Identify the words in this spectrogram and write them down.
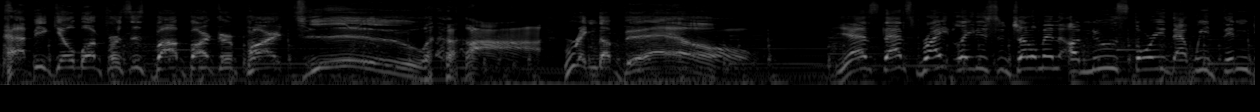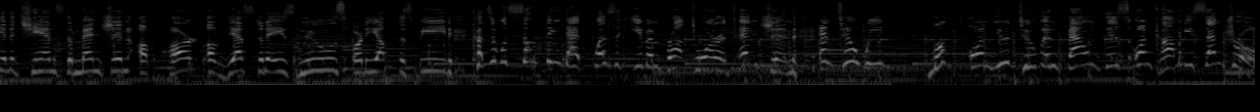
Happy Gilmore versus Bob Barker Part 2! Ring the bell! Yes, that's right, ladies and gentlemen. A news story that we didn't get a chance to mention a part of yesterday's news or the up to speed because it was something that wasn't even brought to our attention until we looked on YouTube and found this on Comedy Central,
